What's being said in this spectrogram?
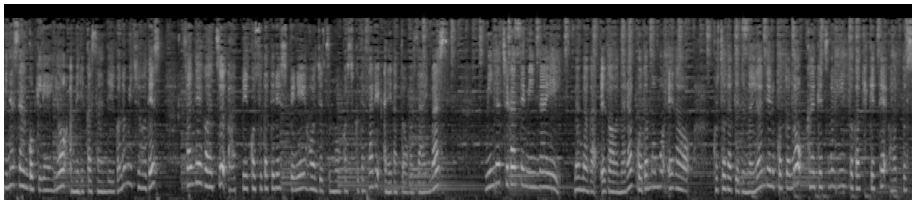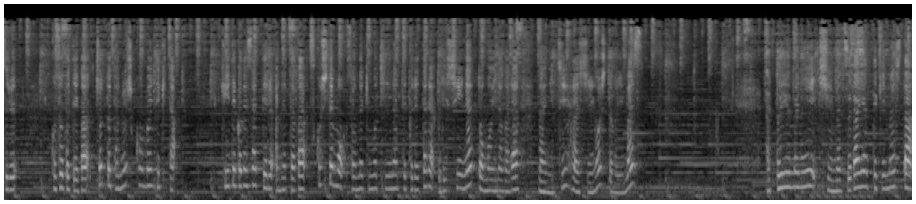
皆さんごきげんよう。アメリカサンディーゴのみちほです。サンディーゴ初ハッピー子育てレシピに本日もお越しくださりありがとうございます。みんな違ってみんないい。ママが笑顔なら子供も笑顔。子育てで悩んでることの解決のヒントが聞けてほっとする。子育てがちょっと楽しく思えてきた。聞いてくださってるあなたが少しでもそんな気持ちになってくれたら嬉しいなと思いながら毎日配信をしております。あっという間に週末がやってきました。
